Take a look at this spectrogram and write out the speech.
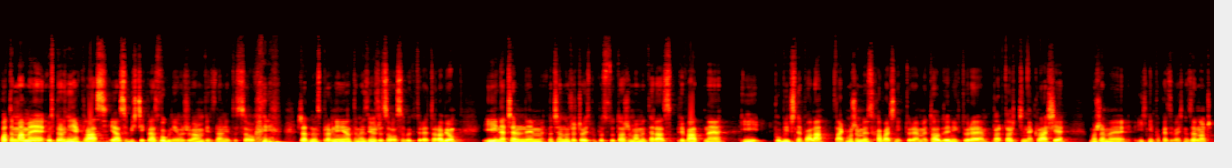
Potem mamy usprawnienia klas. Ja osobiście klas w ogóle nie używam, więc dla mnie to są żadne usprawnienia, natomiast wiem, że są osoby, które to robią. I naczelnym, naczelną rzeczą jest po prostu to, że mamy teraz prywatne i publiczne pola. Tak, możemy schować niektóre metody, niektóre wartości na klasie, możemy ich nie pokazywać na zewnątrz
